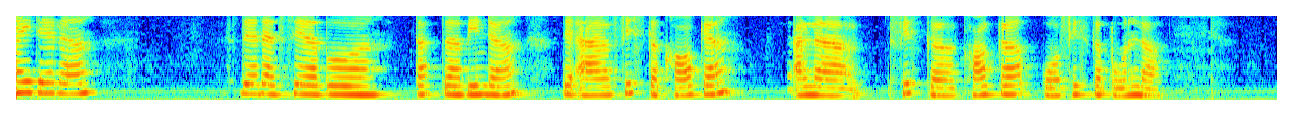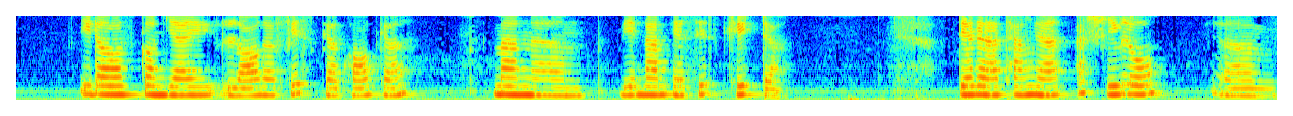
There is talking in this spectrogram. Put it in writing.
Hei dere. Dere ser på dette bildet. Det er fiscal Eller fiskekake og fiskeboller. I dag skal jeg fiscal fiskekake. man um, Vietnam er sist krydder. Dere trenger thằng kilo um,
